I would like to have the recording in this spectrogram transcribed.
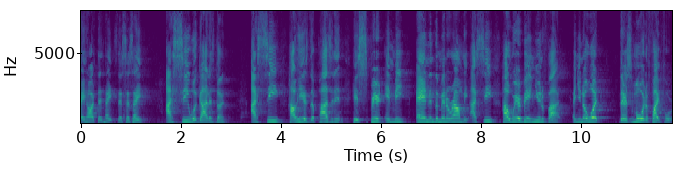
a heart that, hates, that says, hey, I see what God has done. I see how he has deposited his spirit in me and in the men around me. I see how we're being unified. And you know what? There's more to fight for.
